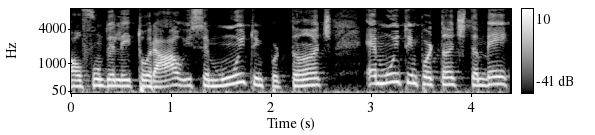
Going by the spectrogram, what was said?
ao fundo eleitoral, isso é muito importante. É muito importante também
